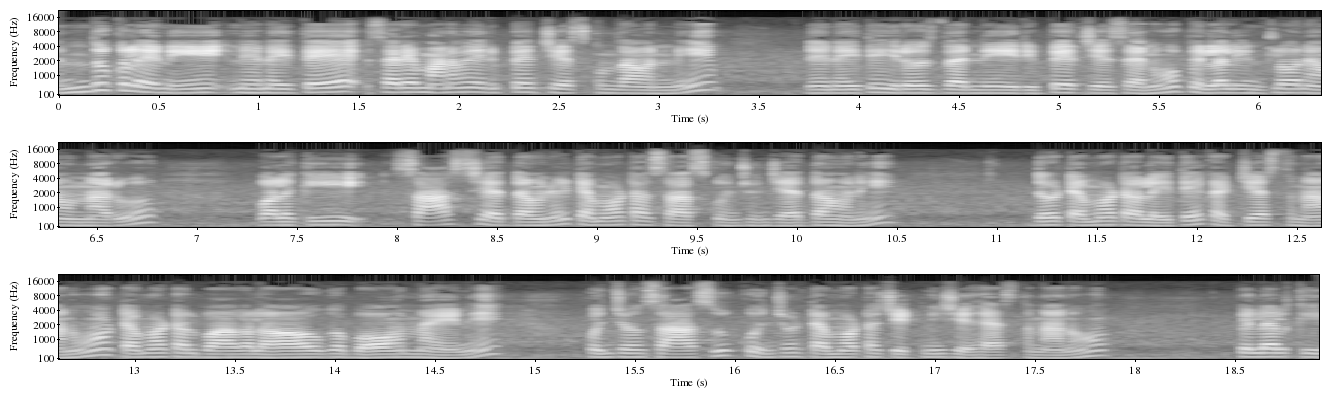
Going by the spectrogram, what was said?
ఎందుకు లేని నేనైతే సరే మనమే రిపేర్ చేసుకుందామని నేనైతే ఈరోజు దాన్ని రిపేర్ చేశాను. పిల్లలు ఇంట్లోనే ఉన్నారు. వాళ్ళకి సాస్ చేద్దామని టమాటా సాస్ కొంచెం చేద్దామని దో టమాటాలు అయితే కట్ చేస్తున్నాను. టమాటాలు బాగా లావుగా బాగున్నాయని కొంచెం సాసు కొంచెం టమోటా చట్నీ చేసేస్తున్నాను. పిల్లలకి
